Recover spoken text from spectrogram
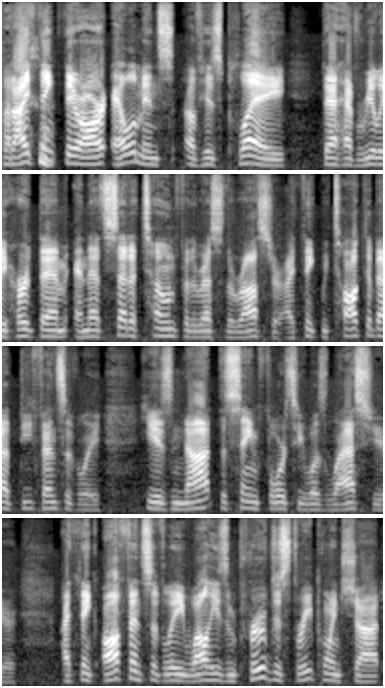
but I think there are elements of his play that have really hurt them and that set a tone for the rest of the roster. I think we talked about defensively. He is not the same force he was last year. I think offensively, while he's improved his three point shot,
